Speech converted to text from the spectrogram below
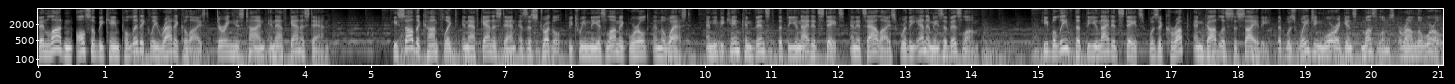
Bin Laden also became politically radicalized during his time in Afghanistan. He saw the conflict in Afghanistan as a struggle between the Islamic world and the West, and he became convinced that the United States and its allies were the enemies of Islam. He believed that the United States was a corrupt and godless society that was waging war against Muslims around the world.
